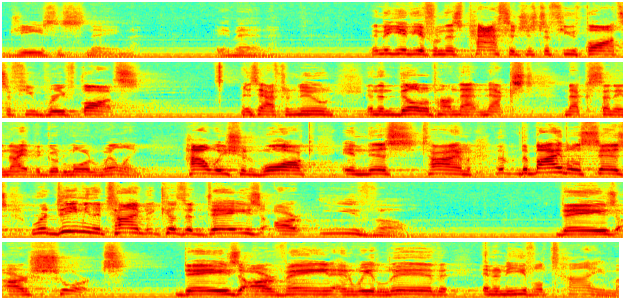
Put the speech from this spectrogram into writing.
In Jesus' name. Amen. Let me give you from this passage just a few thoughts, a few brief thoughts this afternoon, and then build upon that next, next Sunday night, the good Lord willing. How we should walk in this time. The, the Bible says, redeeming the time because the days are evil. Days are short. Days are vain, and we live in an evil time.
